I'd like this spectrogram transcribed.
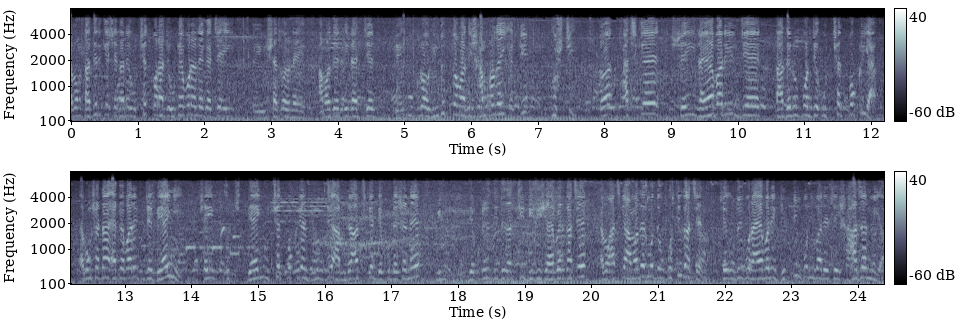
এবং তাদেরকে সেখানে উচ্ছেদ করা যে উঠে পড়ে লেগেছে, এই মানে আমাদের এই রাজ্যের উগ্র হিন্দুত্ববাদী সাম্প্রদায়িক একটি গোষ্ঠী। তো আজকে সেই রায়াবাড়ির যে তাদের উপর যে উচ্ছেদ প্রক্রিয়া এবং সেটা একেবারে যে বেআইনি সেই বেআইনি উচ্ছেদ প্রক্রিয়ার বিরুদ্ধে আমরা আজকে ডেপুটেশনে ডেপুটেশন দিতে যাচ্ছি ডিজি সাহেবের কাছে এবং আজকে আমাদের মধ্যে উপস্থিত আছেন সেই উদয়পুর রায়াবাড়ির ভিক্টিম পরিবারের সেই শাহজাহান মিয়া।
